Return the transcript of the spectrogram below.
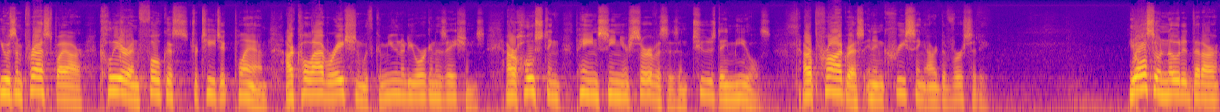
he was impressed by our clear and focused strategic plan, our collaboration with community organizations, our hosting Paine senior services and Tuesday meals, our progress in increasing our diversity. He also noted that our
